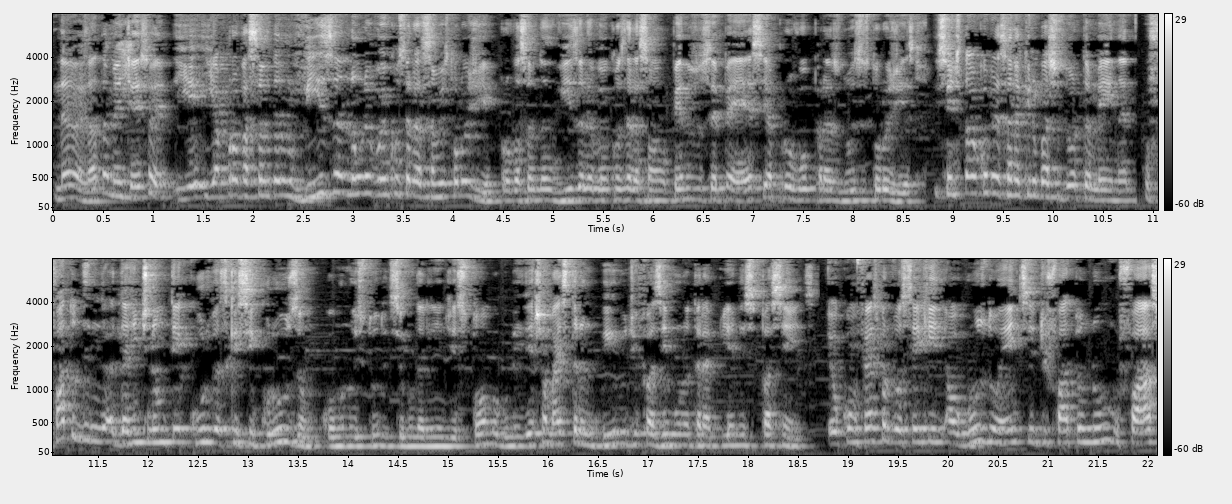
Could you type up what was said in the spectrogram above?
Não, exatamente, é isso aí. E, e a aprovação da Anvisa não levou em consideração a histologia. A aprovação da Anvisa levou em consideração apenas o CPS e aprovou para as duas histologias. Isso a gente estava conversando aqui no bastidor também, né? O fato da gente não ter curvas que se cruzam, como no estudo de segunda linha de estômago, me deixa mais tranquilo de fazer imunoterapia nesses pacientes. Eu confesso para você que alguns doentes, de fato, eu não faço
